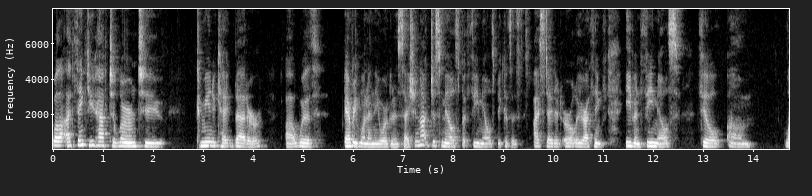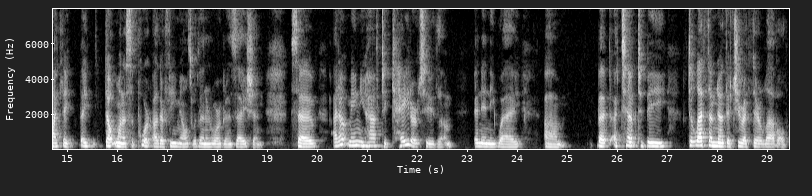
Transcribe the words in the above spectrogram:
Well, I think you have to learn to communicate better uh, with everyone in the organization, not just males, but females, because as I stated earlier, I think even females feel um, like they, they don't want to support other females within an organization. So I don't mean you have to cater to them in any way, um, but attempt to be, to let them know that you're at their level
